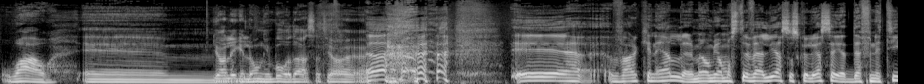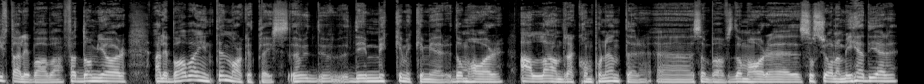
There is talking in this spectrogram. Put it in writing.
Wow. Um... Jag ligger lång i båda. Så att jag... Eh, varken eller, men om jag måste välja så skulle jag säga definitivt Alibaba. För att de gör, Alibaba är inte en marketplace. Eh, det är mycket, mycket mer. De har alla andra komponenter eh, som behövs. De har eh, sociala medier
